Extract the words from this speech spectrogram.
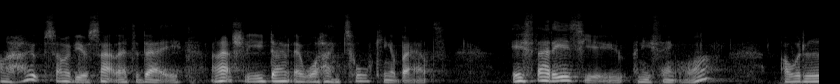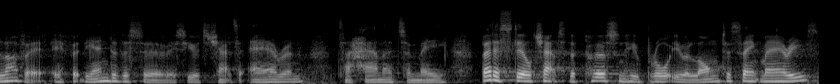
I hope some of you are sat there today and actually you don't know what I'm talking about. If that is you and you think, what? I would love it if at the end of the service you were to chat to Aaron, to Hannah, to me. Better still, chat to the person who brought you along to St. Mary's.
